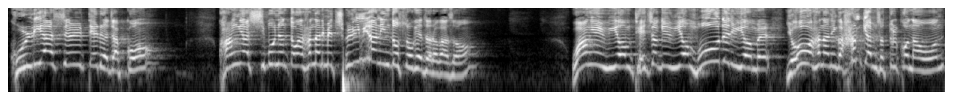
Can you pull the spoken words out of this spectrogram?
골리앗을 때려잡고 광야 15년 동안 하나님의 절묘한 인도 속에 들어가서 왕의 위험, 대적의 위험, 모든 위험을 여호와 하나님과 함께하면서 뚫고 나온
